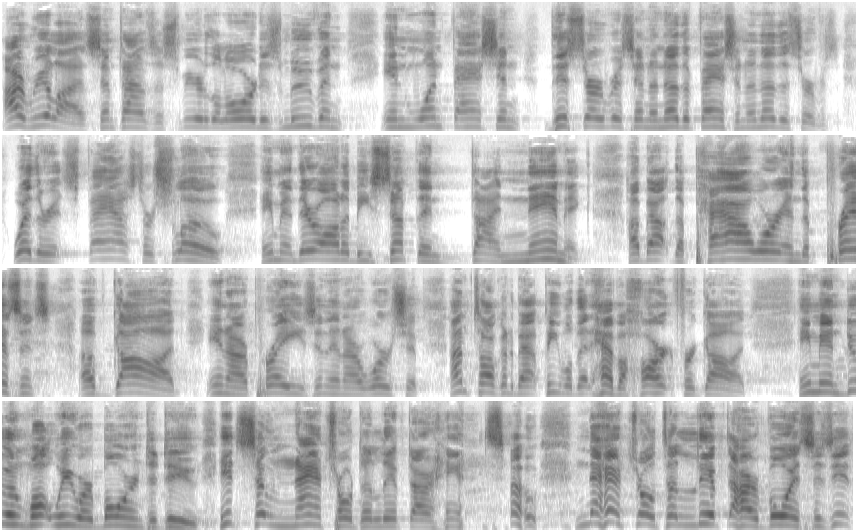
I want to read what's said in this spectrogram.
I realize sometimes the Spirit of the Lord is moving in one fashion this service and another fashion another service, whether it's fast or slow. Amen. There ought to be something dynamic about the power and the presence of God in our praise and in our worship. I'm talking about people that have a heart for God. Amen. Doing what we were born to do. It's so natural to lift our hands, so natural to lift our voices. It,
